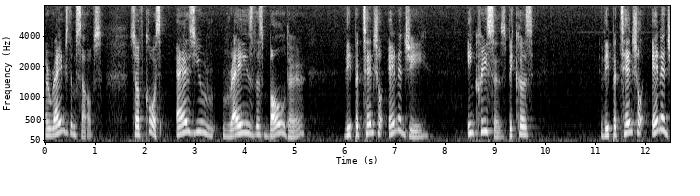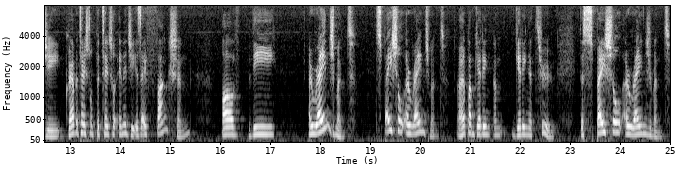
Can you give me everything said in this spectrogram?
arrange themselves. So of course, as you raise this boulder, the potential energy increases because the potential energy, gravitational potential energy, is a function of the arrangement, spatial arrangement. I hope I'm getting I'm getting it through. The spatial arrangement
